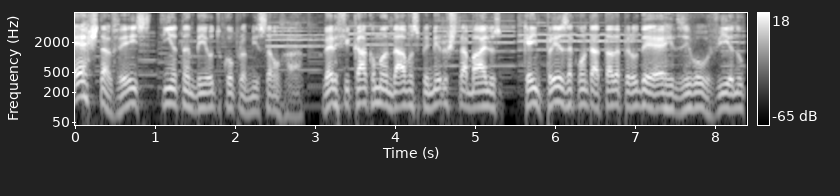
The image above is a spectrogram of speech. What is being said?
Esta vez tinha também outro compromisso a honrar: verificar como andavam os primeiros trabalhos que a empresa contratada pelo DR desenvolvia no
